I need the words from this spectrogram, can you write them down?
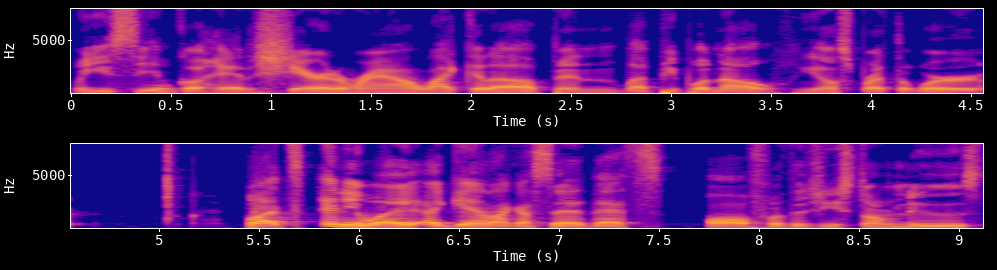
when you see them, go ahead and share it around, like it up, and let people know. You know, spread the word. But anyway, again, like I said, that's all for the G Storm news.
